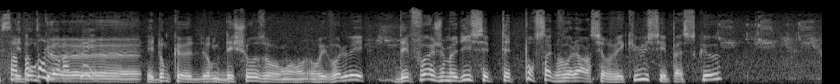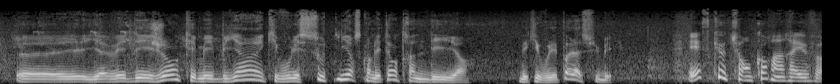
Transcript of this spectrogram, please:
C'est et important donc, de le rappeler. euh, et donc, euh, donc des choses ont, ont évolué. Des fois, je me dis, c'est peut-être pour ça que Vollard a survécu, c'est parce que euh, il y avait des gens qui aimaient bien et qui voulaient soutenir ce qu'on était en train de dire, mais qui ne voulaient pas l'assumer. Est-ce que tu as encore un rêve?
